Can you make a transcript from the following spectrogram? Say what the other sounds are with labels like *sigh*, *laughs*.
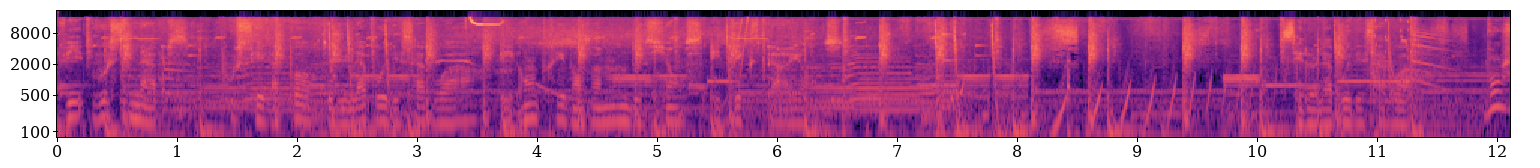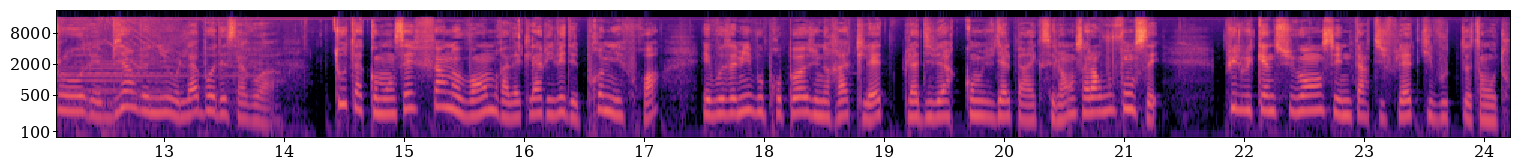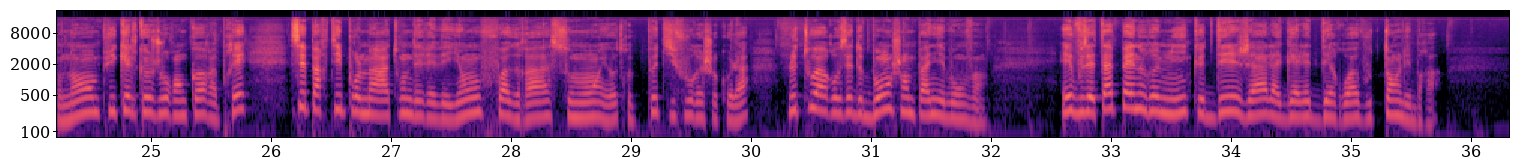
Activez vos synapses, poussez la porte du labo des savoirs et entrez dans un monde de science et d'expérience. C'est le labo des savoirs. Bonjour et bienvenue au labo des savoirs. Tout a commencé fin novembre avec l'arrivée des premiers froids et vos amis vous proposent une raclette, plat d'hiver convivial par excellence, alors vous foncez. Puis le week-end suivant, c'est une tartiflette qui vous attend au tournant. Puis quelques jours encore après, c'est parti pour le marathon des réveillons, foie gras, saumon et autres petits fours et chocolat, le tout arrosé de bon champagne et bon vin. Et vous êtes à peine remis que déjà la galette des rois vous tend les bras.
